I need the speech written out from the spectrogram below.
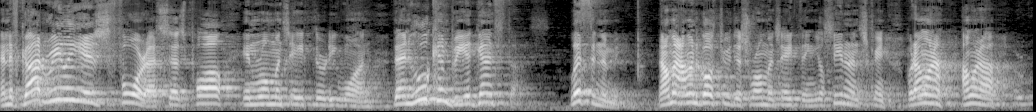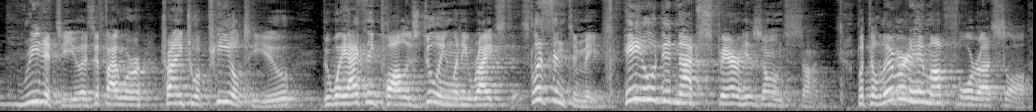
And if God really is for us, says Paul in Romans 8:31, then who can be against us? Listen to me. Now I'm going to go through this Romans 8 thing. You'll see it on the screen, but I want to I want to read it to you as if I were trying to appeal to you the way I think Paul is doing when he writes this. Listen to me. He who did not spare his own son, but delivered him up for us all,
